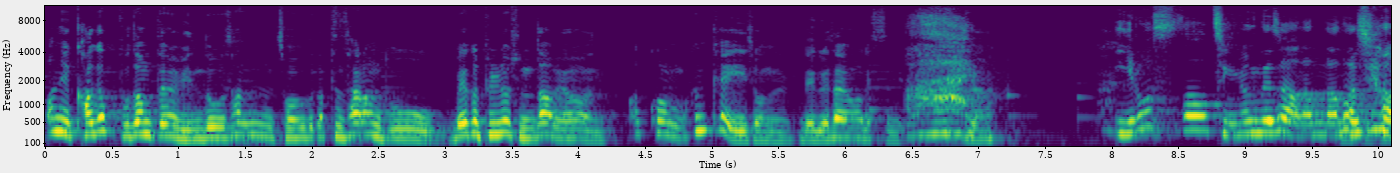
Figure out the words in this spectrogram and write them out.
아니 가격 부담 때문에 윈도우 산 저 같은 사람도 맥을 빌려준다면 아 그럼 흔쾌히 저는 맥을 사용하겠습니다. 아, 이로써 증명되지 않았나 다시 아,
